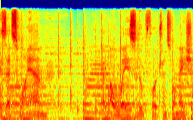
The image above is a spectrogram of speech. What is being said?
Guess that's who I am. I always look for transformation.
